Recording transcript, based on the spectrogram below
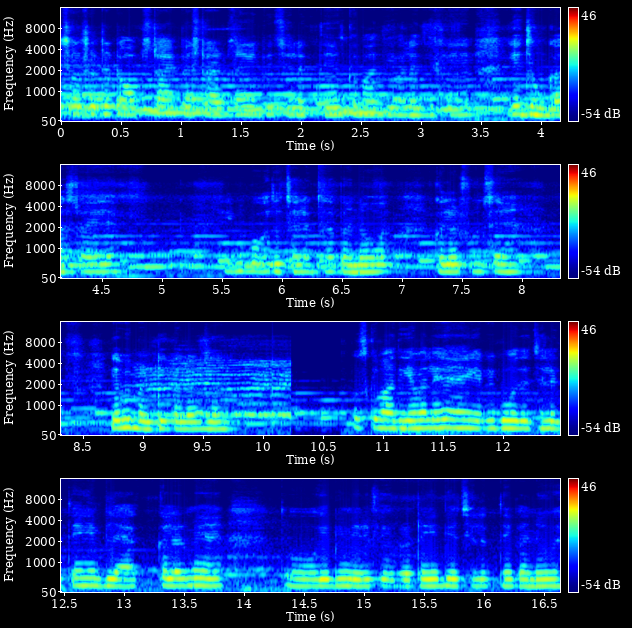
छोटे छोटे टॉप्स टाइप है स्टाइल्स हैं, ये भी अच्छे लगते हैं। उसके बाद ये वाला देखिए ये झुमका स्टाइल है। ये भी बहुत अच्छा लगता है, पहना हुआ। कलरफुल से हैं। ये भी मल्टी कलर्स हैं। उसके बाद ये वाले हैं, ये भी बहुत अच्छे लगते हैं, ये ब्लैक कलर में हैं तो ये भी मेरे फेवरेट हैं, ये भी अच्छे लगते हैं पहने हुए।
